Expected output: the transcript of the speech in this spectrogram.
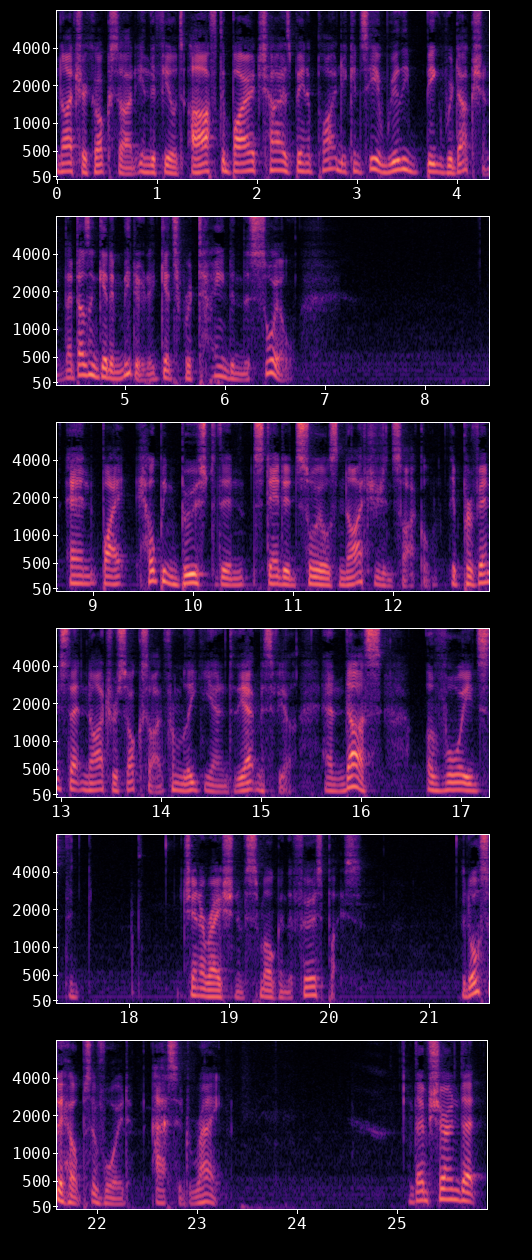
nitric oxide in the fields after biochar has been applied, you can see a really big reduction. That doesn't get emitted, it gets retained in the soil. And by helping boost the standard soil's nitrogen cycle, it prevents that nitrous oxide from leaking out into the atmosphere and thus avoids the generation of smog in the first place. It also helps avoid acid rain. They've shown that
